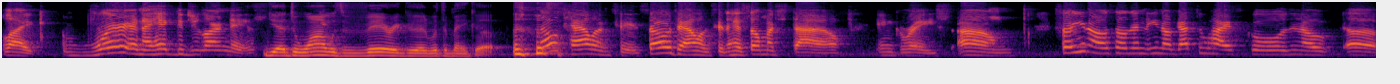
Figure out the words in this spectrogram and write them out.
Like, where in the heck did you learn this? Yeah, Dewan was very good with the makeup. so talented, so talented, has so much style and grace. Um, so you know, so then you know, got through high school. You know, uh,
